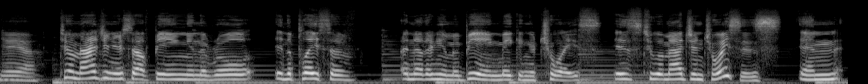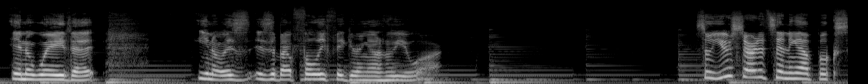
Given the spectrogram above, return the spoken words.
yeah, yeah. To imagine yourself being in the role, in the place of another human being making a choice is to imagine choices in in a way that you know is is about fully figuring out who you are. So you started sending out books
